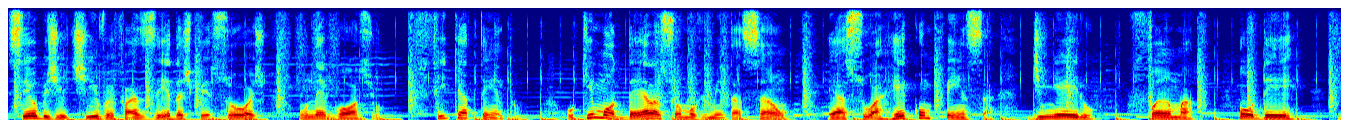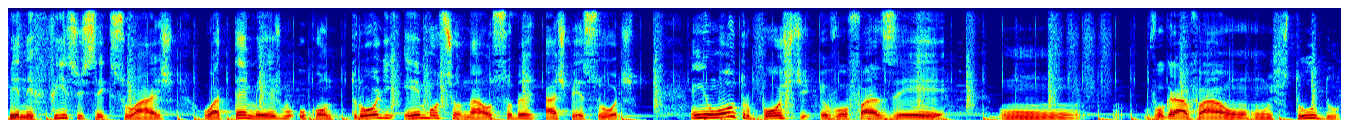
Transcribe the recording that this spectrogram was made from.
Seu objetivo é fazer das pessoas um negócio. Fique atento. O que modela sua movimentação é a sua recompensa, dinheiro, fama, poder, benefícios sexuais ou até mesmo o controle emocional sobre as pessoas. Em um outro post eu vou fazer um, vou gravar um, um estudo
